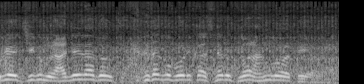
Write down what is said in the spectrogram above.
이게 지금 라제다도 깨끗한 거 보니까 새로 교환한 것 같아요.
